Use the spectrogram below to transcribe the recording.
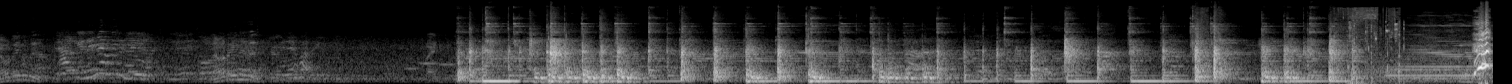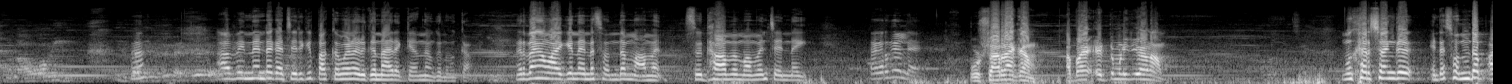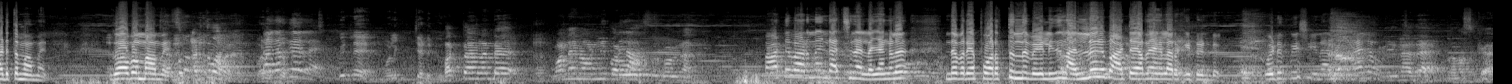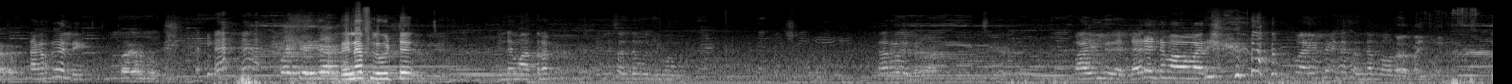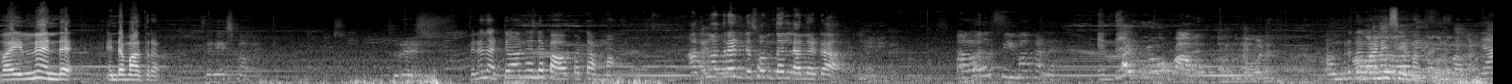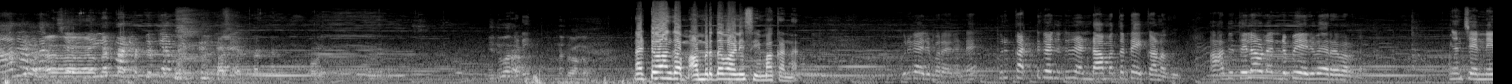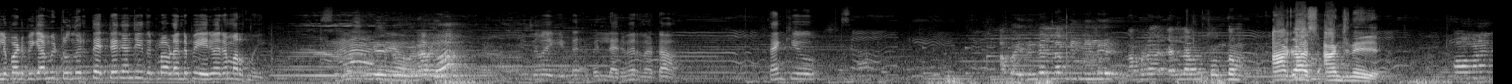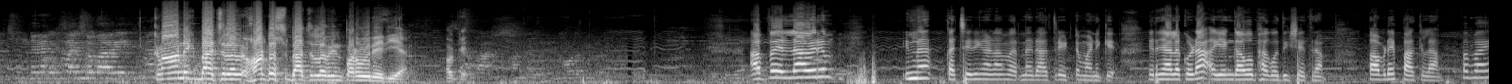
തുള്ളു ഇവിടെ മുറുക്കായിരിക്കും ഗോപുവിനോട് അപ്പം ഇന്ന് എന്റെ കച്ചേരിക്ക് പക്കമേളം എടുക്കുന്ന ആരൊക്കെയാന്ന് നമുക്ക് നോക്കാം. മൃതംഗം വായിക്കുന്ന എന്റെ സ്വന്തം മാമൻ സുധാമൻ മാമൻ ചെന്നൈ. തകർക്കല്ലേ? ഉഷാറാക്കാം. അപ്പം എട്ട് മണിക്ക് കാണാം. മുഖർശങ്ക് എന്റെ സ്വന്തം അടുത്ത മാമൻ ഗോപമാമൻ പാട്ട് പാടുന്ന എന്റെ അച്ഛനല്ല. ഞങ്ങൾ എന്താ പറയുക പുറത്തുനിന്ന് വെളിയിൽ നിന്ന് നല്ലൊരു പാട്ടുകാരനെ ഞങ്ങൾ ഇറക്കിയിട്ടുണ്ട്. ഉടുപ്പി നമസ്കാരം. തകർക്കല്ലേ? പിന്നെ ഫ്ലൂട്ട് എന്റെ മാത്രം എന്റെ സ്വന്തം ബുദ്ധിമാമൻ. എല്ലാവരും എന്റെ മാമന്മാര്. വയലിനും എന്റെ സ്വന്തം മാമൻ. വയലിനും എന്റെ എന്റെ മാത്രം. സുരേഷ് മാമൻ. പിന്നെ നട്ടുവാങ്ങ എന്റെ പാവപ്പെട്ട അമ്മ? അത് മാത്രം എന്റെ സ്വന്തം അല്ല കേട്ടാ സീമ കണ്ണൻ എന്ത്? അമൃതവാണി. സീമ കണ്ണൻ ഞാൻ അവിടെ ചെന്നൈയിൽ പഠിപ്പിക്കാൻ നട്ടുവാങ്കം അമൃതവാണി സീമ കണ്ണൻ ഒരു കാര്യം പറയാനുണ്ടേ. ഒരു കട്ട് കഴിഞ്ഞിട്ട് രണ്ടാമത്തെ ടേക്കാണത് ആദ്യത്തിൽ അവൾ എന്റെ പേര് വേറെ പറഞ്ഞു. ഞാൻ ചെന്നൈയിൽ പഠിപ്പിക്കാൻ വിട്ടു എന്നൊരു തെറ്റേ ഞാൻ ചെയ്തിട്ടുള്ളൂ. അവൾ എന്റെ പേര് വരെ മറന്നുപോയി. അപ്പോൾ ഇന്ന് വൈകിട്ട് അപ്പോൾ എല്ലാവരും വരണം കേട്ടോ. താങ്ക് യു അപ്പൊ ഇതിന്റെ എല്ലാം പിന്നിൽ നമ്മുടെ എല്ലാം സ്വന്തം Akash Anjaneya. Chronic bachelor hottest bachelor in Paravur area okay അപ്പോൾ എല്ലാവരും ഇന്ന് കച്ചേരി കാണാൻ വരണം രാത്രി എട്ട് മണിക്ക്. ഇരിഞ്ഞാലക്കുട അയ്യങ്കാവ് ഭഗവതി ക്ഷേത്രം. അപ്പോൾ അവിടെ പാക്കലാം. ബൈ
